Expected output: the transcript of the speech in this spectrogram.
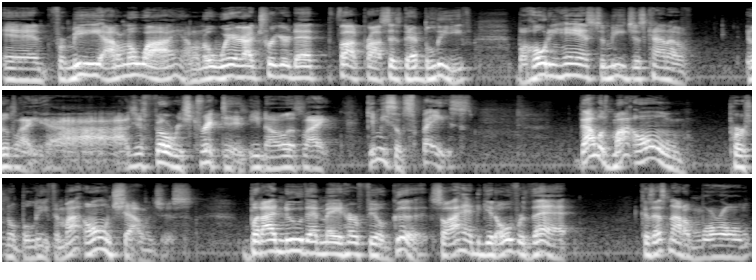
and for me, I don't know why. I don't know where I triggered that thought process, that belief. But holding hands to me just kind of, it was like, ah, I just felt restricted. You know, it's like, give me some space. That was my own personal belief and my own challenges. But I knew that made her feel good. So I had to get over that because that's not a moral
